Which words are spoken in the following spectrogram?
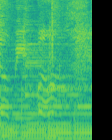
叫迷茫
